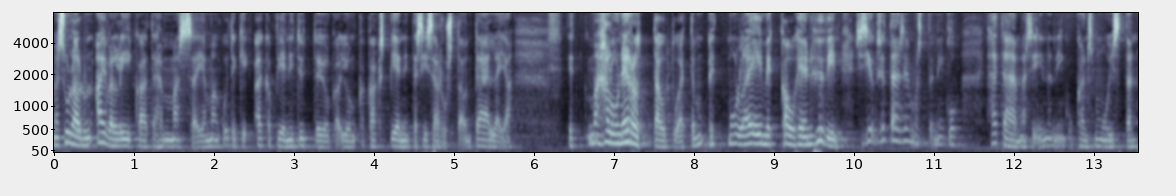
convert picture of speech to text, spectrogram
mä sulaudun aivan liikaa tähän massaan ja mä oon kuitenkin aika pieni tyttö, jonka, jonka kaksi pienintä sisarusta on täällä ja että mä haluan erottautua, että, että mulla ei mene kauhean hyvin. Siis jotain semmoista niin kuin hätää mä siinä niin kuin kans muistan.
